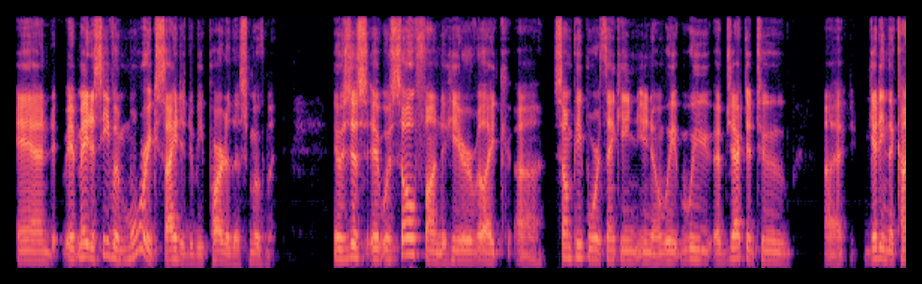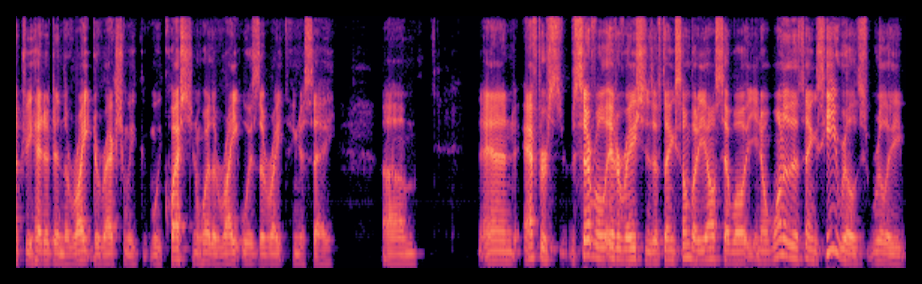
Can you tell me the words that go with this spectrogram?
and it made us even more excited to be part of this movement it was just it was so fun to hear like uh, some people were thinking you know we we objected to uh, getting the country headed in the right direction. We we questioned whether right was the right thing to say. Um, and after s- several iterations of things somebody else said well you know one of the things he was really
